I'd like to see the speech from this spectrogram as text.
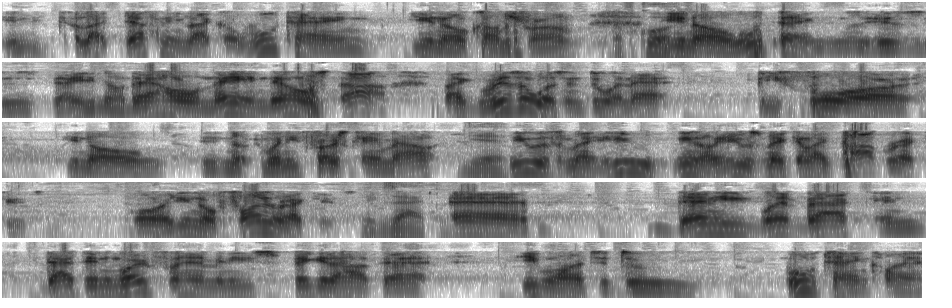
In, like definitely like a Wu Tang, you know, comes from. Of course, you know Wu Tang is, is, is you know their whole name, their whole style. Like RZA wasn't doing that before you know, when he first came out, yeah. he was he you know he was making like pop records or you know fun records. Exactly. And then he went back, and that didn't work for him, and he figured out that he wanted to do Wu Tang Clan.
